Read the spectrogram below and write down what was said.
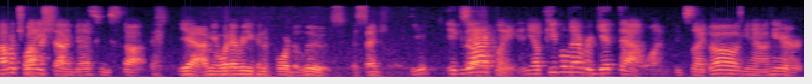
How much Well, money should I invest in stock? Yeah, I mean, whatever you can afford to lose, essentially. You- exactly. And, you know, people never get that one. It's like, oh, you know, here,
